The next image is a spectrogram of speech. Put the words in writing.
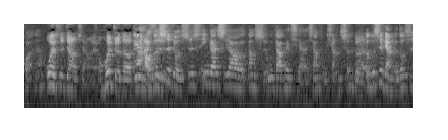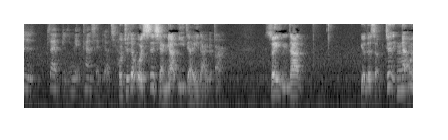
环啊。我也是这样想，哎，我会觉得因为它还好的是侍酒师是应该是要让食物搭配起来相辅相成，对而不是两个都是在比美，看谁比较强。我觉得我是想要一加一大于二，所以你知道，有的时候就是应该我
